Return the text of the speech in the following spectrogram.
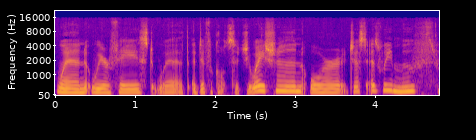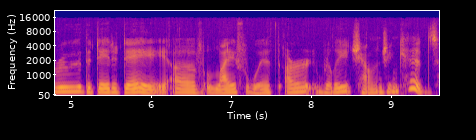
when we're faced with a difficult situation or just as we move through the day to day of life with our really challenging kids.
